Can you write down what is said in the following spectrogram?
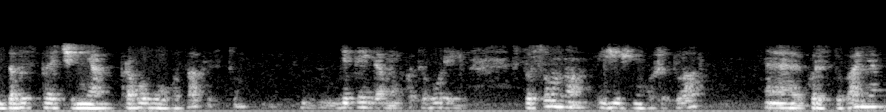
забезпечення правового захисту дітей даної категорії стосовно їхнього житла, е, користування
